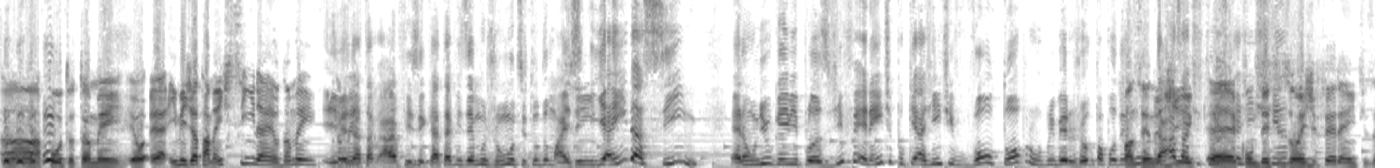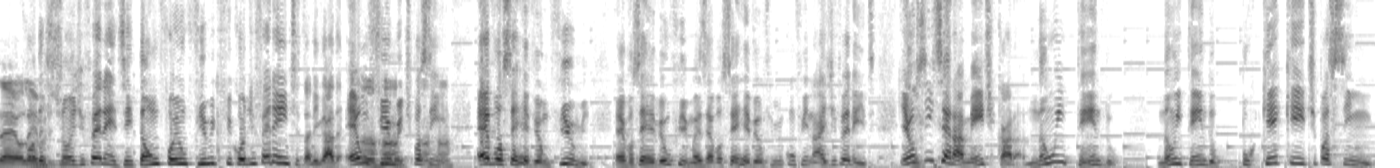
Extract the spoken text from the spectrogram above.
Ah, puta, eu também. Eu, é, imediatamente sim, né? Eu também. Imediatamente. Ah, fiz, que até fizemos juntos e tudo mais. Sim. E ainda assim, era um New Game Plus diferente, porque a gente voltou pro primeiro jogo para poder Fazendo mudar de, as atitudes é, com decisões tinha... diferentes, é, eu com lembro. Com decisões disso. diferentes. Então foi um filme que ficou diferente, tá ligado? É um uh -huh, filme, tipo uh -huh. assim, é você rever um filme? É você rever um filme, mas é você rever um filme com finais diferentes. Eu, sim. sinceramente, cara, não entendo. Não entendo por que que, tipo assim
